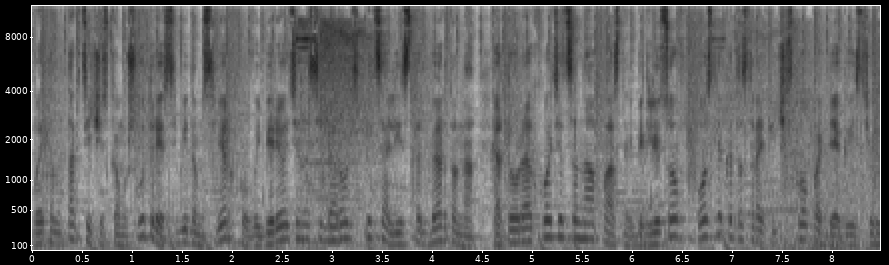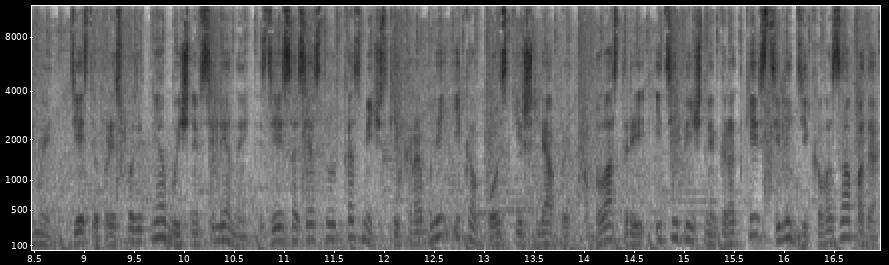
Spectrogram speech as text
В этом тактическом шутере с видом сверху вы берете на себя роль специалиста Бертона, который охотится на опасных беглецов после катастрофического побега из тюрьмы. Действие происходит не обычной вселенной. Здесь соседствуют космические корабли и ковбойские шляпы, бластеры и типичные городки в стиле Дикого Запада,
